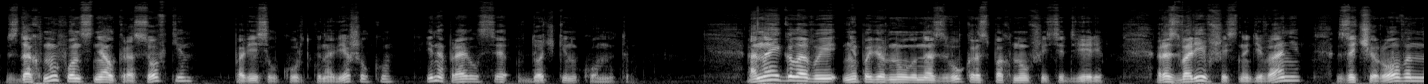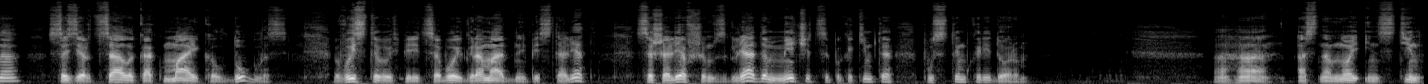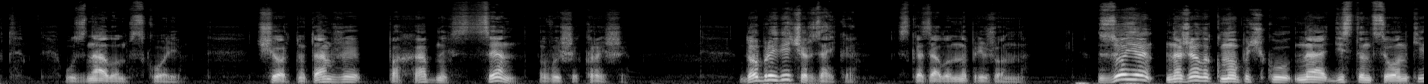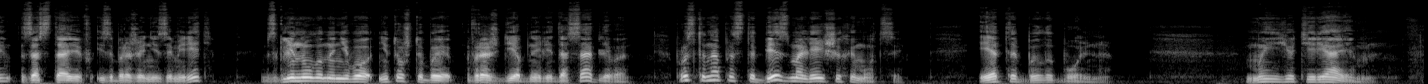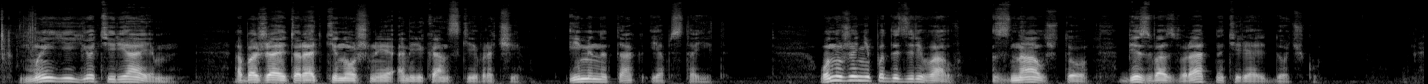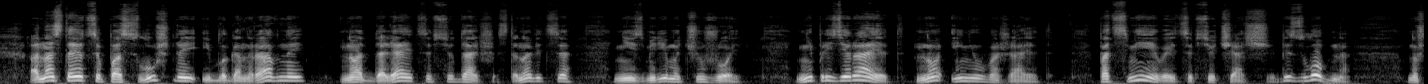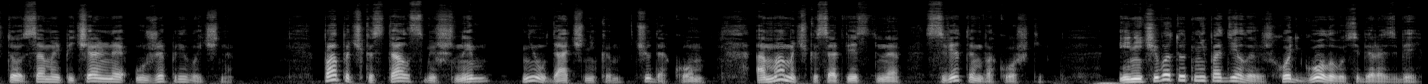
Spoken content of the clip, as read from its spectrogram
Вздохнув, он снял кроссовки, повесил куртку на вешалку и направился в дочкину комнату. Она и головы не повернула на звук распахнувшейся двери. Развалившись на диване, зачарованно созерцала, как Майкл Дуглас, выставив перед собой громадный пистолет, с ошалевшим взглядом мечется по каким-то пустым коридорам. Ага, основной инстинкт, узнал он вскоре. Черт, но там же похабных сцен выше крыши. «Добрый вечер, зайка», — сказал он напряженно. Зоя нажала кнопочку на дистанционке, заставив изображение замереть, взглянула на него не то чтобы враждебно или досадливо, просто-напросто без малейших эмоций. И это было больно. Мы ее теряем. Мы ее теряем, обожают орать киношные американские врачи. Именно так и обстоит. Он уже не подозревал, знал, что безвозвратно теряет дочку. Она остается послушной и благонравной, но отдаляется все дальше, становится неизмеримо чужой, не презирает, но и не уважает, подсмеивается все чаще, беззлобно, но, что самое печальное, уже привычно. Папочка стал смешным, неудачником, чудаком, а мамочка, соответственно, светом в окошке. И ничего тут не поделаешь, хоть голову себе разбей.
